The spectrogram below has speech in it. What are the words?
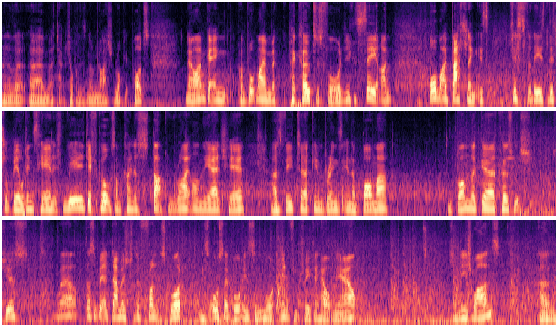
another um, attack chopper with some nice rocket pods. Now I'm getting I brought my Pakotas forward, and you can see I'm all my battling is just for these little buildings here, and it's really difficult because I'm kind of stuck right on the edge here. As V Turkin brings in a bomber to bomb the Gurkhas, which just well, does a bit of damage to the front squad. He's also brought in some more infantry to help me out. Some Lijuans. And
